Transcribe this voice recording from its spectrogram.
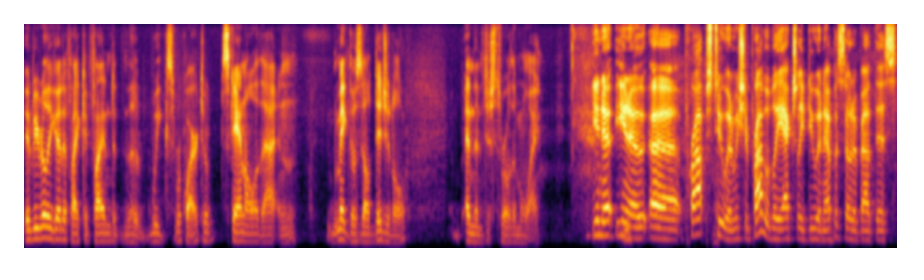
it'd be really good if I could find the weeks required to scan all of that and make those all digital, and then just throw them away. You know, you know, uh, props too, and we should probably actually do an episode about this.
